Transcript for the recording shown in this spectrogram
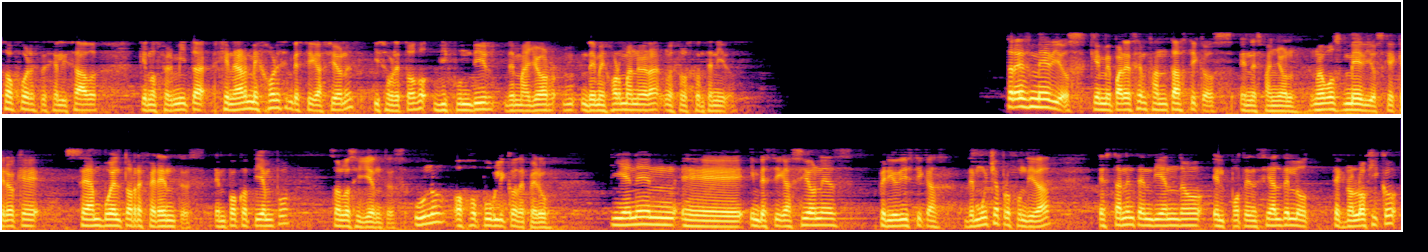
software especializado que nos permita generar mejores investigaciones y sobre todo difundir de, mayor, de mejor manera nuestros contenidos. Tres medios que me parecen fantásticos en español, nuevos medios que creo que se han vuelto referentes en poco tiempo, son los siguientes. Uno, Ojo Público de Perú. Tienen eh, investigaciones periodísticas de mucha profundidad, están entendiendo el potencial de lo tecnológico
